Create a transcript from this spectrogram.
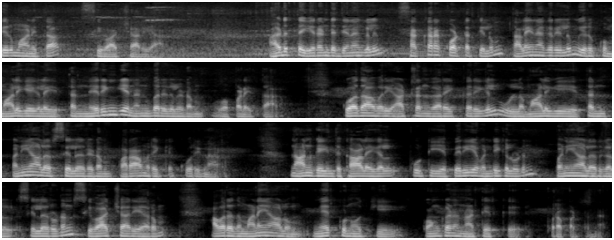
தீர்மானித்தார் சிவாச்சாரியார். அடுத்த இரண்டு தினங்களில் சக்கரக்கோட்டத்திலும் தலைநகரிலும் இருக்கும் மாளிகைகளை தன் நெருங்கிய நண்பர்களிடம் ஒப்படைத்தார். கோதாவரி ஆற்றங்கரைக்கரையில் உள்ள மாளிகையை தன் பணியாளர் சிலரிடம் பராமரிக்க கூறினார். நான்கைந்து காளைகள் பூட்டிய பெரிய வண்டிகளுடன் பணியாளர்கள் சிலருடன் சிவாச்சாரியாரும் அவரது மனையாளும் மேற்கு நோக்கி கொங்கண நாட்டிற்கு புறப்பட்டனர்.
